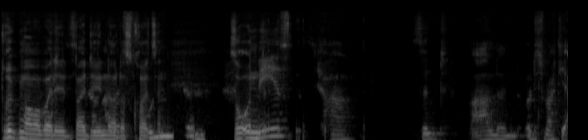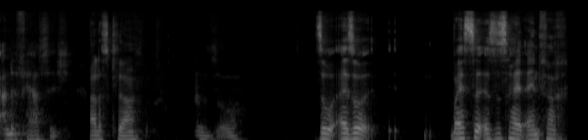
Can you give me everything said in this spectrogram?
drücken wir mal bei, den, bei denen da das Kreuz hin. So und Nächstes Jahr sind Wahlen und ich mache die alle fertig. alles klar. So. So, also, weißt du, es ist halt einfach,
